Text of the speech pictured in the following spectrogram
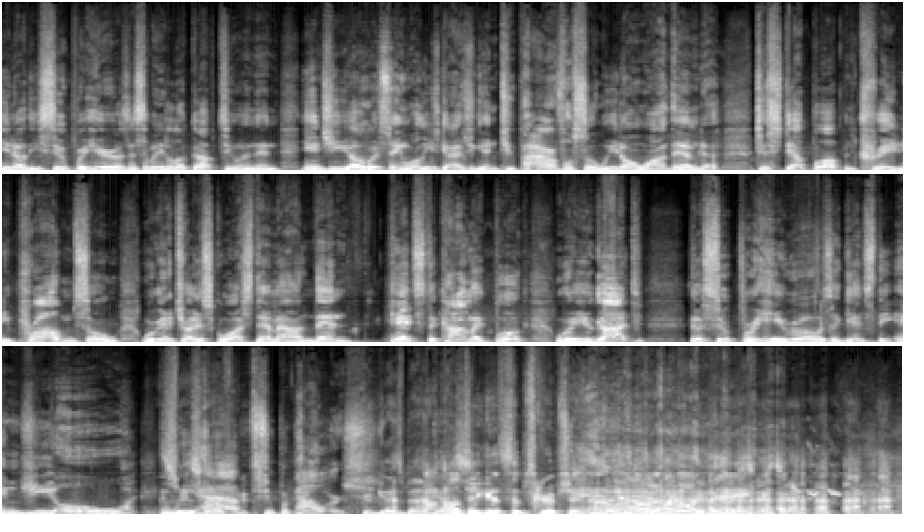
you know these superheroes and somebody to look up to. And then NGO is saying, well, these guys are getting too powerful, so we don't want them to to step up and create any problems. So we're going to try to squash them out. And then hits the comic book where you got the superheroes against the NGO, and Sweet we stuff. have superpowers. Good guys, bad guys. I'll take a subscription. How, how, how do I pay?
